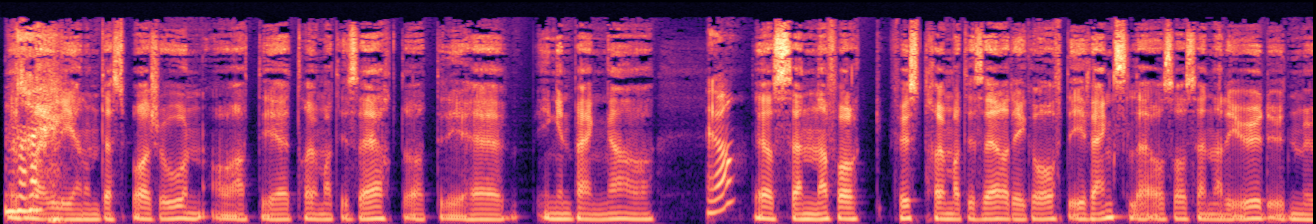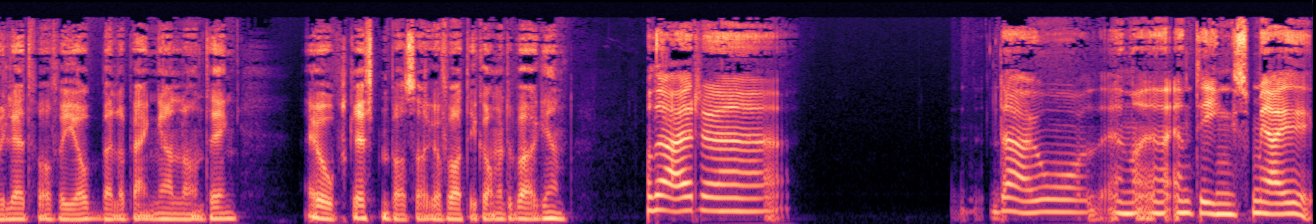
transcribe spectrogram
Det er som regel gjennom desperasjon, og at de er traumatisert, og at de har ingen penger. og Ja, Det å sende folk, først traumatisere de grovt i fengselet, og så sende de ut uten mulighet for å få jobb eller penger eller noen ting, er jo oppskriften på å sørge for at de kommer tilbake igjen. Og det er eh, Det er jo en, en ting som jeg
